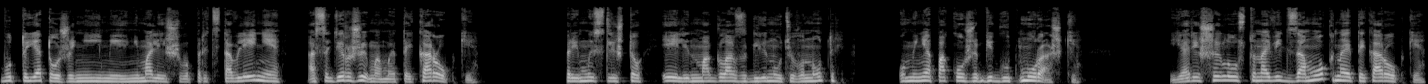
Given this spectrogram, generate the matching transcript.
будто я тоже не имею ни малейшего представления о содержимом этой коробки. При мысли, что Эллен могла заглянуть внутрь, у меня по коже бегут мурашки. Я решила установить замок на этой коробке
